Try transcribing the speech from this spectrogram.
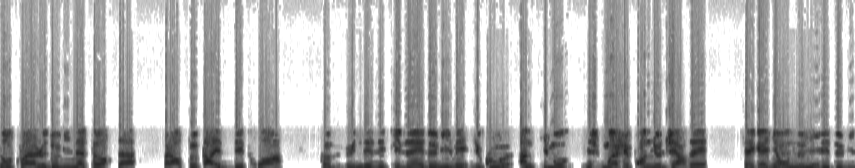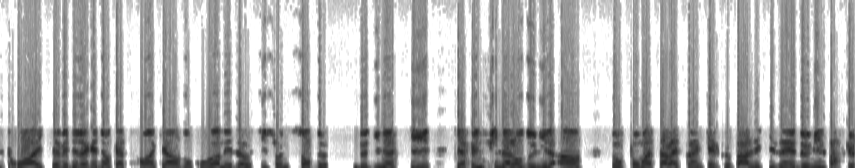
donc voilà, le Dominator, ça, voilà, on peut parler de Détroit comme une des équipes des années 2000, mais du coup, un petit mot. Moi, je vais prendre New Jersey, qui a gagné en 2000 et 2003 et qui avait déjà gagné en 95. Donc on voit, on est là aussi sur une sorte de, de dynastie qui a fait une finale en 2001. Donc pour moi, ça reste quand même quelque part l'équipe des années 2000 parce que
